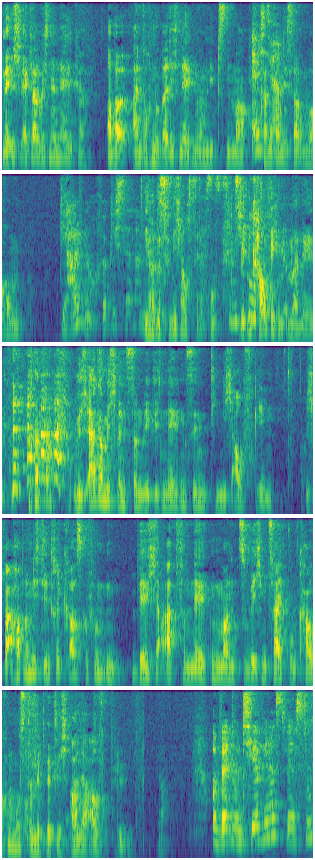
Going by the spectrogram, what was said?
Ne, ich wäre, glaube ich, eine Nelke. Aber einfach nur, weil ich Nelken am liebsten mag. ich Echt, kann ja? gar nicht sagen, warum. Die halten auch wirklich sehr lange. Ja, das finde ich auch sehr Das gut. Deswegen gut. kaufe ich mir immer Nelken. Und ich ärgere mich, wenn es dann wirklich Nelken sind, die nicht aufgehen. Ich habe noch nicht den Trick rausgefunden, welche Art von Nelken man zu welchem Zeitpunkt kaufen muss, damit wirklich alle aufblühen. Ja. Und wenn du ein Tier wärst, wärst du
